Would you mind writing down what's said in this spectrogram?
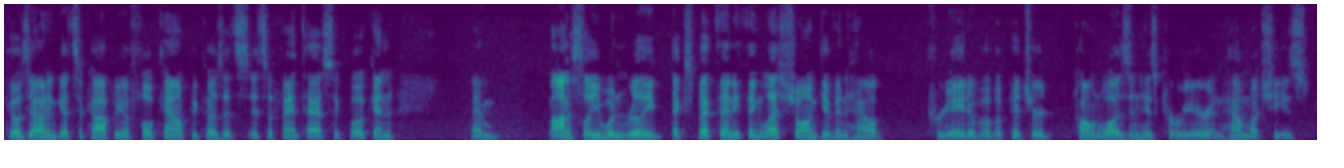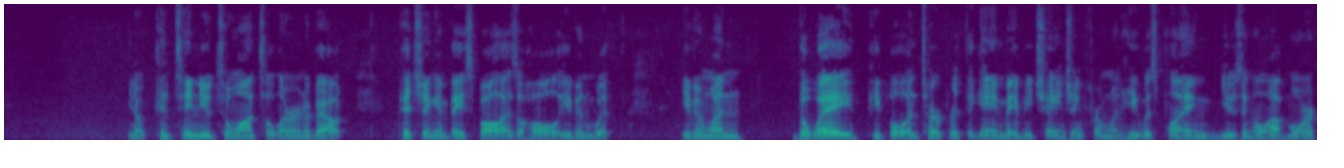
goes out and gets a copy of Full Count because it's it's a fantastic book and and honestly, you wouldn't really expect anything less, Sean, given how creative of a pitcher Cone was in his career and how much he's, you know, continued to want to learn about pitching and baseball as a whole, even with, even when the way people interpret the game may be changing from when he was playing, using a lot more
